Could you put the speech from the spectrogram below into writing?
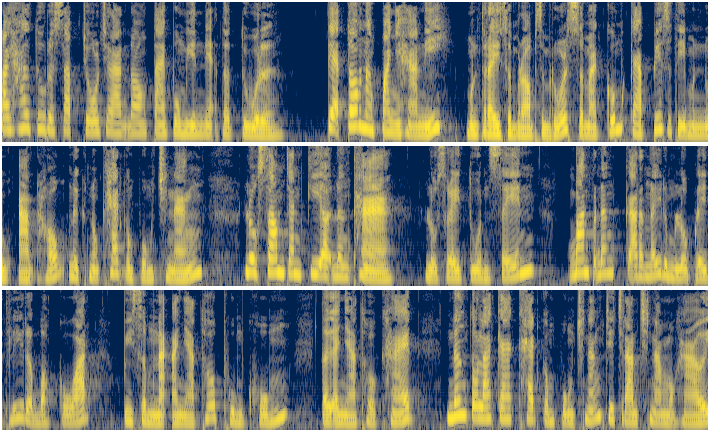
ដោយហៅទូរស័ព្ទចូលច្រើនដងតែពុំមានអ្នកទទួលតាក់ទងនឹងបញ្ហានេះមន្ត្រីសម្របសម្រួលសមាគមការពារសិទ្ធិមនុស្សអាត6នៅក្នុងខេត្តកំពង់ឆ្នាំងលោកសំច័ន្ទគីឲ្យដឹងថាលោកស្រីទួនសេនបានប្តឹងករណីរំលោភដីធ្លីរបស់គាត់ពីសំណាក់អាជ្ញាធរភូមិឃុំ ទៅអាជ្ញាធរខេត្តនិងតុលាការខេត្តកំពង់ឆ្នាំងជាច្រើនឆ្នាំមកហើយ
